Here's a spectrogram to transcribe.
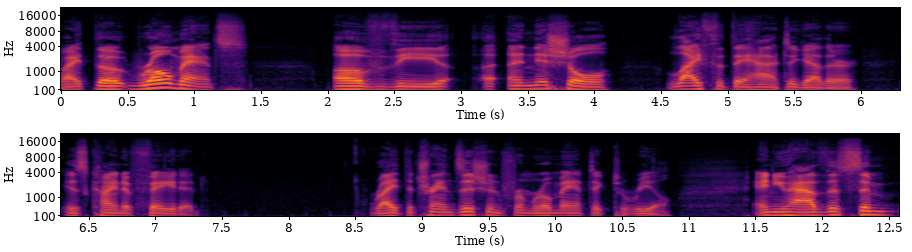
right? The romance of the uh, initial life that they had together is kind of faded, right? The transition from romantic to real. And you have the sim-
